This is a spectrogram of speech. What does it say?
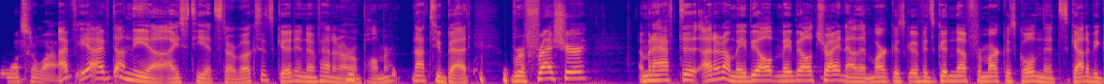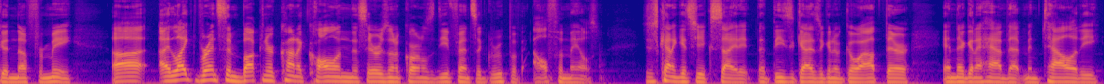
once in a while. I've yeah, I've done the uh, iced tea at Starbucks. It's good, and I've had an Arnold Palmer. Not too bad. Refresher. I'm gonna have to. I don't know. Maybe I'll maybe I'll try it now that Marcus. If it's good enough for Marcus Golden, it's got to be good enough for me. Uh, I like Brentson Buckner kind of calling this Arizona Cardinals defense a group of alpha males. It just kind of gets you excited that these guys are going to go out there and they're going to have that mentality.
